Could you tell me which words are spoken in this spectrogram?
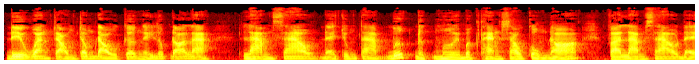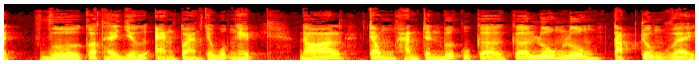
Điều quan trọng trong đầu cơ nghĩ lúc đó là làm sao để chúng ta bước được 10 bậc thang sau cùng đó và làm sao để vừa có thể giữ an toàn cho quốc nghiệp. Đó trong hành trình bước của cơ cơ luôn luôn tập trung về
